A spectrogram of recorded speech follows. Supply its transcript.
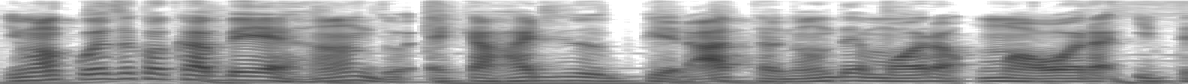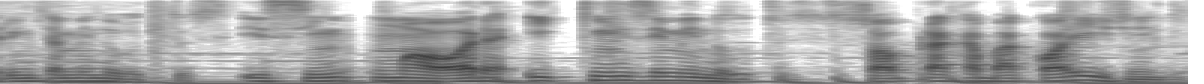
E uma coisa que eu acabei errando é que a raid do pirata não demora 1 hora e 30 minutos, e sim 1 hora e 15 minutos, só para acabar corrigindo.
